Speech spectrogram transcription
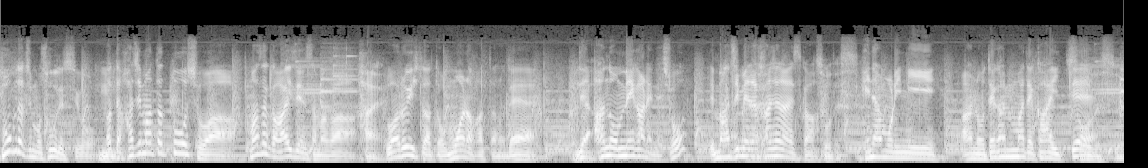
僕たちもそうですよ、うん。だって始まった当初はまさかアイゼン様がはい。悪い人だと思わなかったので、であの眼鏡でしょ？で真面目な感じじゃないですか。そうです。ひなもりにあの手紙まで書いそうてですよ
